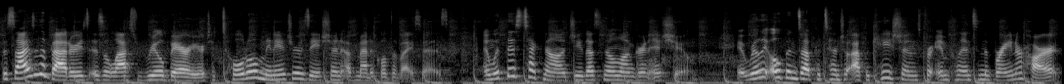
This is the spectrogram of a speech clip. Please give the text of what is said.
The size of the batteries is the last real barrier to total miniaturization of medical devices, and with this technology, that's no longer an issue. It really opens up potential applications for implants in the brain or heart,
